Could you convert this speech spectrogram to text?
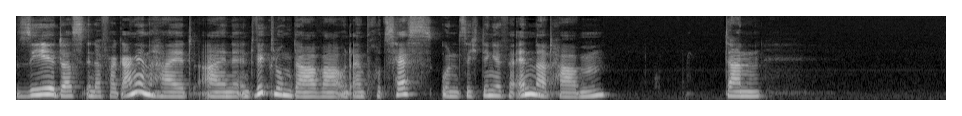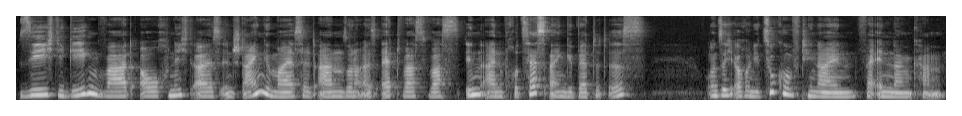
sehe, dass in der Vergangenheit eine Entwicklung da war und ein Prozess und sich Dinge verändert haben, dann sehe ich die Gegenwart auch nicht als in Stein gemeißelt an, sondern als etwas, was in einen Prozess eingebettet ist und sich auch in die Zukunft hinein verändern kann.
